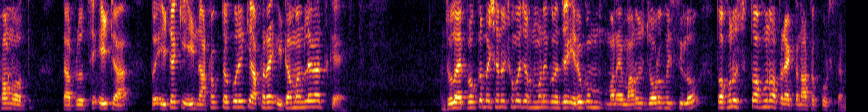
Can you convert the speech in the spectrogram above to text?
সনদ, তারপরে হচ্ছে এইটা। তো এইটা কি এই নাটকটা করে কি আপনারা এটা মানলেন আজকে? জুলাই প্রোক্লামেশনের সময় যখন মনে করেন যে এরকম মানে মানুষ জড়ো হয়েছিল, তখনও তখনও আপনারা একটা নাটক করছেন।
